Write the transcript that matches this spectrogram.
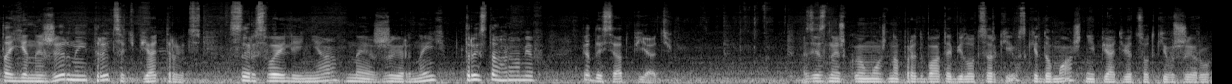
та є нежирний 35,30. Сир своя нежирний 300 грамів 55. Зі знижкою можна придбати білоцерківський домашній 5% жиру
